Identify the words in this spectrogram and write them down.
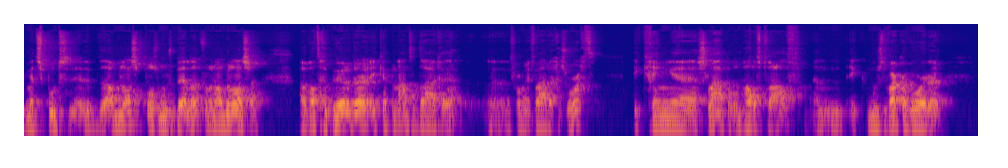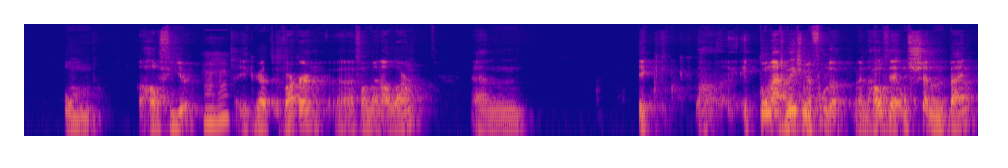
met spoed de ambulancepost moest bellen voor een ambulance. Maar wat gebeurde er? Ik heb een aantal dagen voor mijn vader gezorgd ik ging uh, slapen om half twaalf en ik moest wakker worden om half vier. Mm -hmm. Ik werd wakker uh, van mijn alarm en ik, uh, ik kon eigenlijk niks meer voelen. Mijn hoofd deed ontzettend pijn.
